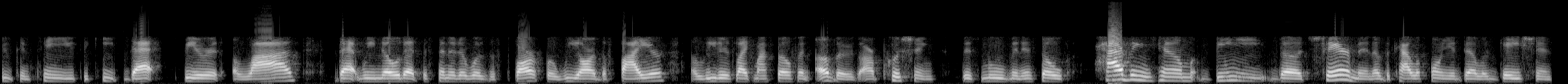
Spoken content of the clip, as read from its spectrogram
to continue to keep that spirit alive that we know that the senator was the spark, but we are the fire. Uh, leaders like myself and others are pushing this movement. And so having him be the chairman of the California delegation,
